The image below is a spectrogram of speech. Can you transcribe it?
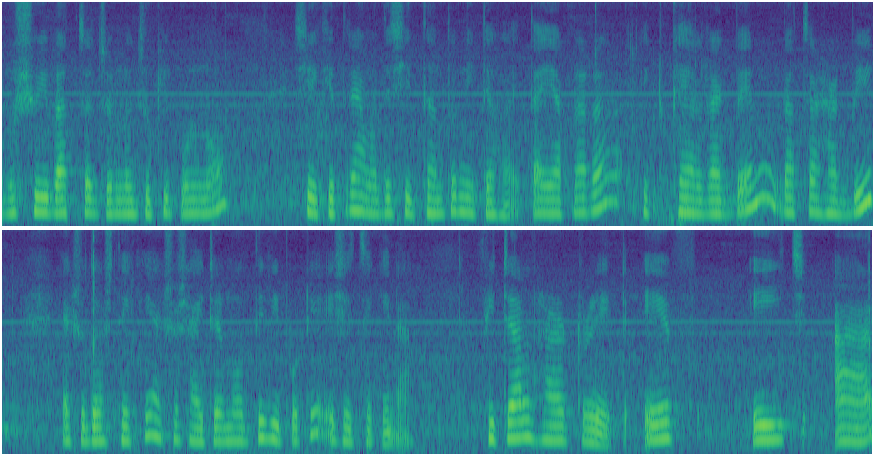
অবশ্যই বাচ্চার জন্য ঝুঁকিপূর্ণ। সেই ক্ষেত্রে আমাদের সিদ্ধান্ত নিতে হয়। তাই আপনারা একটু খেয়াল রাখবেন, বাচ্চার হার্টবিট একশো দশ থেকে একশো ষাটের মধ্যে রিপোর্টে এসেছে কিনা। Fetal heart rate F H R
